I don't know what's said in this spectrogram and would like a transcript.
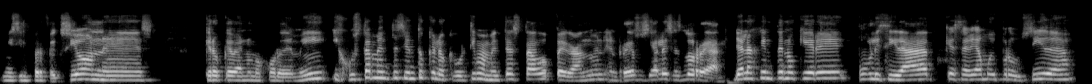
mis imperfecciones, quiero que vean lo mejor de mí y justamente siento que lo que últimamente ha estado pegando en, redes sociales es lo real. Ya la gente no quiere publicidad que se vea muy producida,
